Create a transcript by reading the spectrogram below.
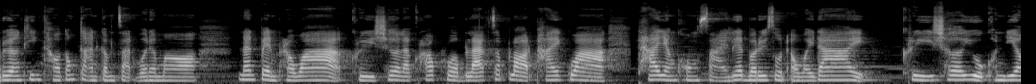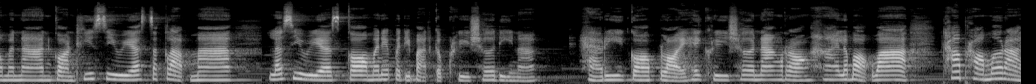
เรื่องที่เขาต้องการกำจัดเวอร์มอร์นั่นเป็นเพราะว่าครีเชอร์และครอบครัวแบล็กจะปลอดภัยกว่า ถ้ายังคงสายเลือดบริสุทธิ์เอาไว้ได้ ครีเชอร์อยู่คนเดียวมานานก่อนที่ซีเรียสจะกลับมา และซีเรียสก็ไม่ได้ปฏิบัติกับครีเชอร์ดีนักแฮร์รี่ก็ปล่อยให้ครีเชอร์นั่งร้องไห้และบอกว่า ถ้าพร้อมเมื่อไหร่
